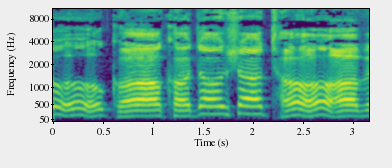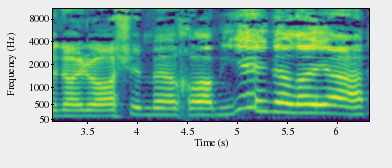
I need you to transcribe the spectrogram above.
Ruka Kadosha Tov Noirashim Echom Yenelaya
